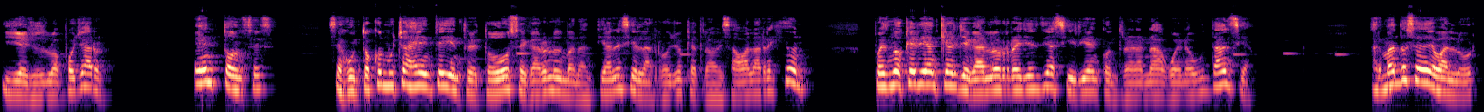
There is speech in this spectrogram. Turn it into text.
y ellos lo apoyaron. Entonces se juntó con mucha gente y entre todos cegaron los manantiales y el arroyo que atravesaba la región, pues no querían que al llegar los reyes de Asiria encontraran agua en abundancia. Armándose de valor,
